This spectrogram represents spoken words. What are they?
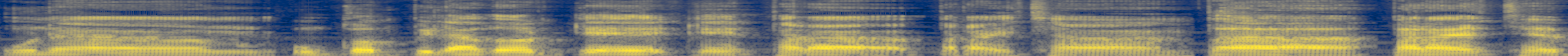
una un compilador que, es para, para esta, para, este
